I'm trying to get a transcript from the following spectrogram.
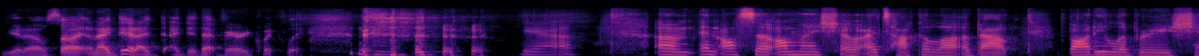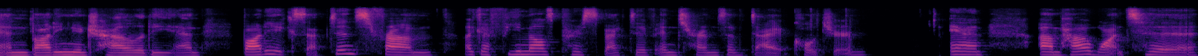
you know so and i did. I, I did that very quickly. Mm-hmm. yeah um and also on my show i talk a lot about body liberation body neutrality and body acceptance from like a female's perspective in terms of diet culture. And um, how i want to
